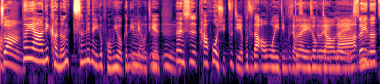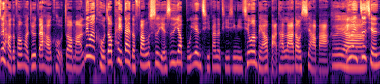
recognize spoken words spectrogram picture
状。对呀，你可能身边的一个朋友跟你聊天，嗯，但是他或许自己也不知道哦，我已经不小心中招了。所以呢，最好的方法就是戴好口罩嘛。另外，口罩佩戴的方式也是要不厌其烦的提醒你，千万不要把它拉到下巴。对呀，因为之前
